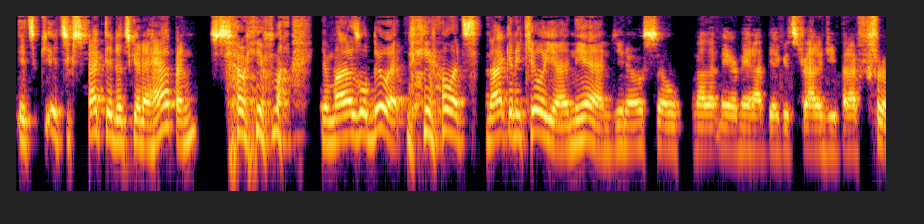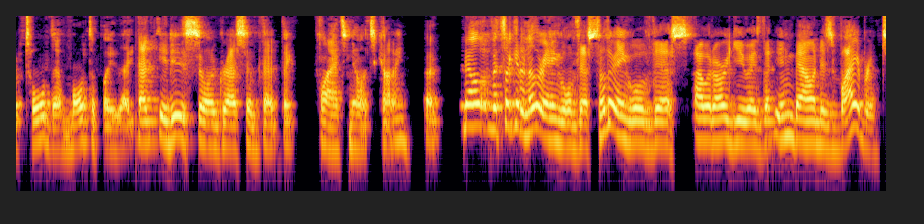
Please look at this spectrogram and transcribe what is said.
it's it's expected it's going to happen. So you might, you might as well do it. You know, it's not going to kill you in the end. You know, so now that may or may not be a good strategy, but I've sort of told them multiply that, that it is is so aggressive that the clients know it's coming. But now let's look at another angle of this. Another angle of this, I would argue, is that inbound is vibrant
